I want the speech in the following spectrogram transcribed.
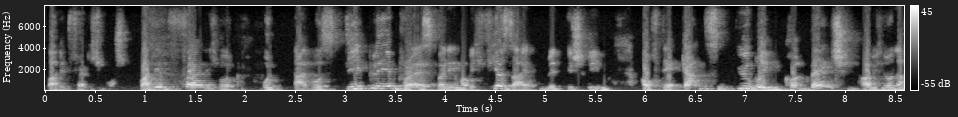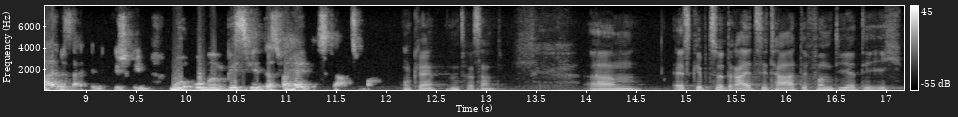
War dem völlig wurscht. War dem völlig wurscht. Und I was deeply impressed, bei dem habe ich vier Seiten mitgeschrieben. Auf der ganzen übrigen Convention habe ich nur eine halbe Seite mitgeschrieben, nur um ein bisschen das Verhältnis klar zu machen. Okay, interessant. Ähm es gibt so drei Zitate von dir, die ich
